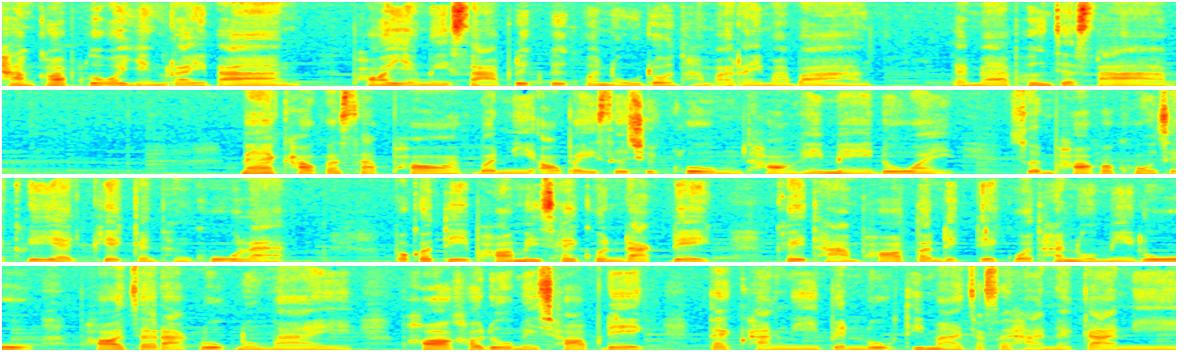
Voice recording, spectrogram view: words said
ทางครอบครัวว่าอย่างไรบ้างพ่อยังไม่ทราบลึกๆว่าหนูโดนทำอะไรมาบ้าง แต่แม่เพิ่งจะทราบ แม่เขาก็ support วันนี้ออกไปซื้อชุดคลุมท้องให้เมย์ด้วย ส่วนพ่อก็คงจะเครียดเครียดกันทั้งคู่แหละ ปกติพ่อไม่ใช่คนรักเด็ก เคยถามพ่อตอนเด็กๆ ว่าถ้าหนูมีลูก พ่อจะรักลูกหนูไหม พ่อเขาดูไม่ชอบเด็ก แต่ครั้งนี้เป็นลูกที่มาจากสถานการณ์นี้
